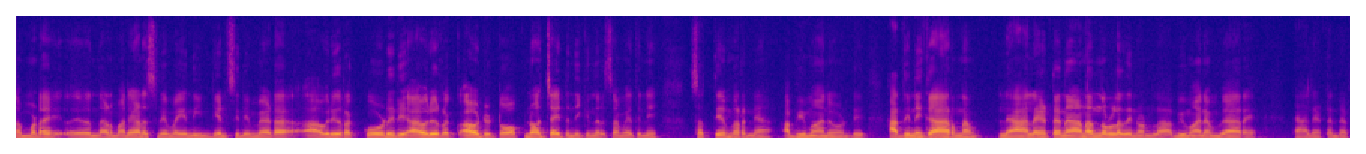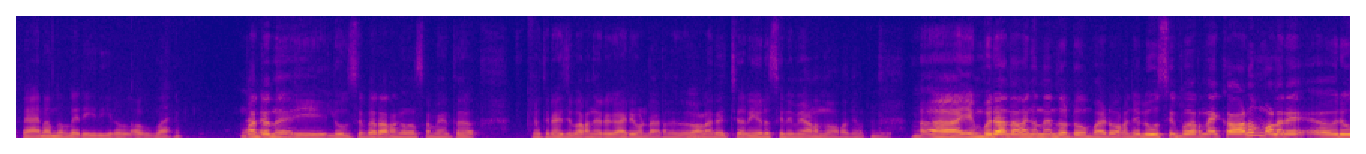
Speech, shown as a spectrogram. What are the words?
നമ്മുടെ എന്താണ് മലയാള സിനിമ നിന്ന് ഇന്ത്യൻ സിനിമയുടെ ആ ഒരു റെക്കോർഡിൽ ആ ഒരു ആ ഒരു ടോപ്പ് നോച്ചായിട്ട് നിൽക്കുന്ന ഒരു സമയത്തിന് സത്യം പറഞ്ഞാൽ അഭിമാനമുണ്ട്. അതിന് കാരണം ലാലേട്ടനാണെന്നുള്ളതിനുള്ള അഭിമാനം വേറെ ലാലേട്ടന്റെ ഫാൻ എന്നുള്ള രീതിയിലുള്ള അഭിമാനം. മറ്റൊന്ന് ഈ ലൂസിഫർ ഇറങ്ങുന്ന സമയത്ത് പൃഥ്വിരാജ് പറഞ്ഞൊരു കാര്യം ഉണ്ടായിരുന്നു ഇത് വളരെ ചെറിയൊരു സിനിമയാണെന്ന് പറഞ്ഞു. എമ്പുരാൻ ഇറങ്ങുന്നതിന് തൊട്ട് മുമ്പായിട്ട് പറഞ്ഞു. ലൂസിഫറിനേക്കാളും വളരെ ഒരു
